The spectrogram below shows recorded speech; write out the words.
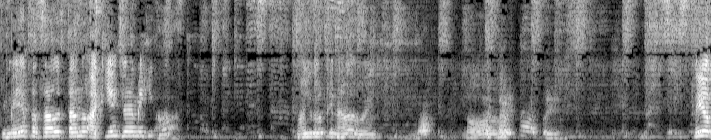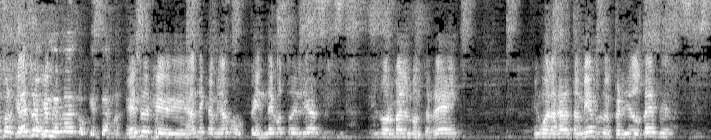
Que me haya pasado estando aquí en Ciudad de México. Ah, No, yo creo que nada, güey. ¿No? No, Hasta ahorita, pues. Digo, porque eso que es lo que se mantenido, Eso que ande caminando como pendejo todo el día es normal en Monterrey. En Guadalajara también, pues me perdí dos veces.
